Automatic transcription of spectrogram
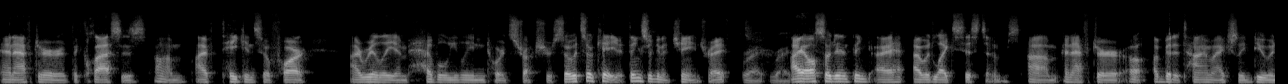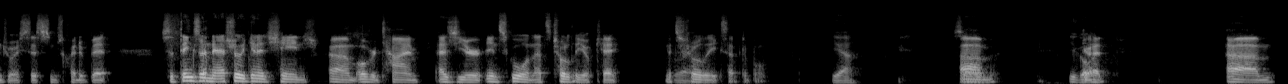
and after the classes um, I've taken so far, I really am heavily leaning towards structure. So it's okay. Things are going to change, right? right right I also didn't think I I would like systems, um, and after a, a bit of time, I actually do enjoy systems quite a bit. So things are naturally going to change um, over time as you're in school, and that's totally okay. It's Right. totally acceptable. yeah so um, you go ahead. Um,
